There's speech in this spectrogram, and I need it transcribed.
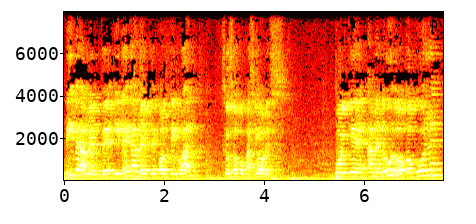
libremente y legalmente continuar sus ocupaciones, porque a menudo ocurre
